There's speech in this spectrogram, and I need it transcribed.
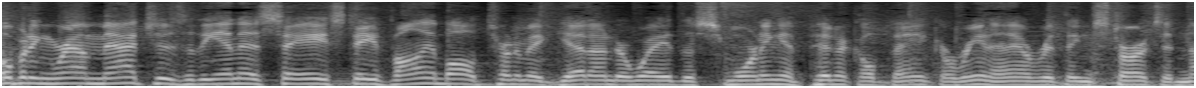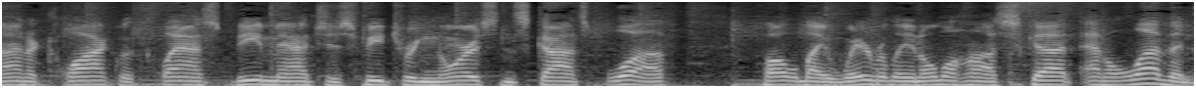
Opening round matches of the NSAA State Volleyball Tournament get underway this morning at Pinnacle Bank Arena. Everything starts at 9 o'clock with Class B matches featuring Norris and Scotts Bluff, followed by Waverly and Omaha Skutt at 11.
